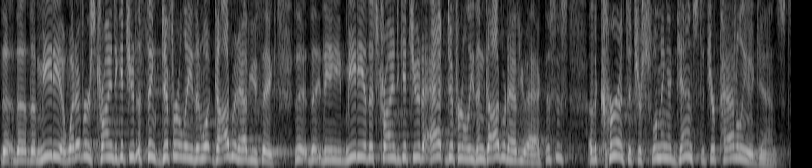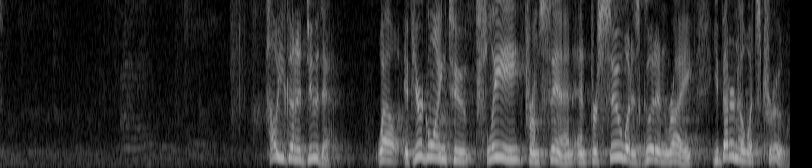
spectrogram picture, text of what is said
the, the, the media, whatever's trying to get you to think differently than what God would have you think, the, the, the media that's trying to get you to act differently than God would have you act. This is the current that you're swimming against, that you're paddling against. How are you going to do that? Well, if you're going to flee from sin and pursue what is good and right, you better know what's true.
